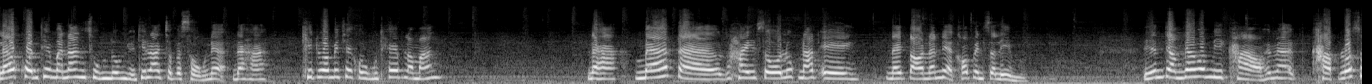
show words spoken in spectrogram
แล้วคนที่มานั่งชุมนุมอยู่ที่ราชประสงค์เนี่ยนะคะคิดว่าไม่ใช่คนกรุงเทพละมั้งนะคะแม้แต่ไฮโซลูกนัดเอง ในตอนนั้นเนี่ยเขาเป็นสลิม ดิฉันจำได้ว่ามีข่าวใช่ไหมขับรถส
